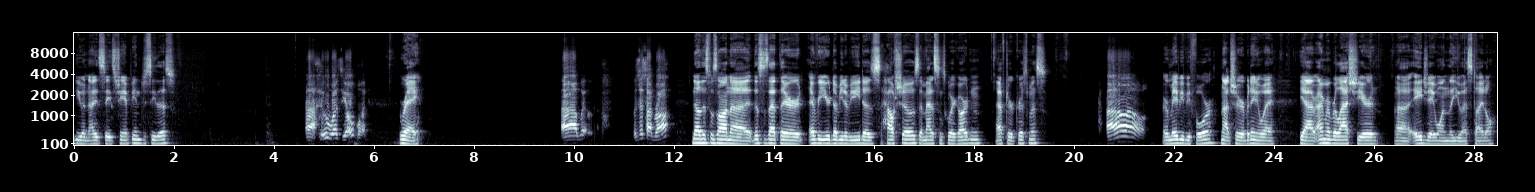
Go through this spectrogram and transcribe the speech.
United States champion. Did you see this? Uh, who was the old one? Ray. Uh, was this on Raw? No, this was on uh this was at their every year WWE does house shows at Madison Square Garden after Christmas. Oh, Or maybe before, not sure, but anyway, yeah, I remember last year uh AJ won the US title.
